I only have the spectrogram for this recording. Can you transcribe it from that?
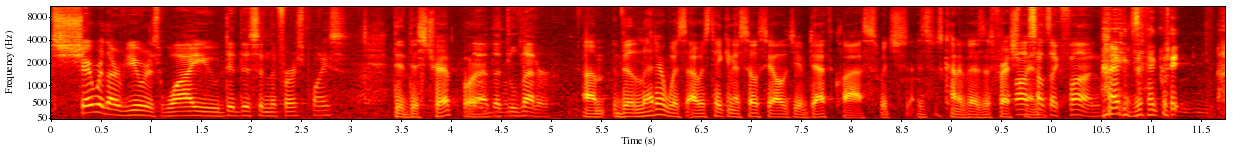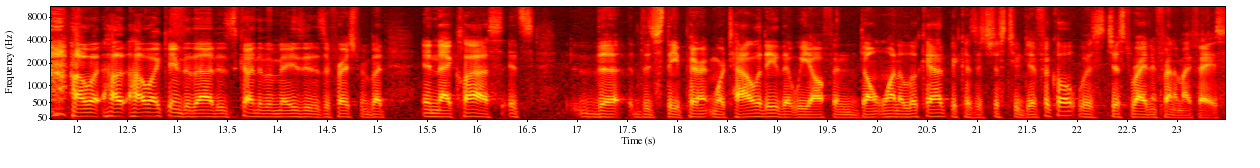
Share with our viewers why you did this in the first place. Did this trip or the, the letter? Um, the letter was I was taking a sociology of death class, which is kind of as a freshman. Oh, sounds like fun. exactly. how, how, how I came to that is kind of amazing as a freshman. But in that class, it's the, this, the apparent mortality that we often don't want to look at because it's just too difficult was just right in front of my face.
